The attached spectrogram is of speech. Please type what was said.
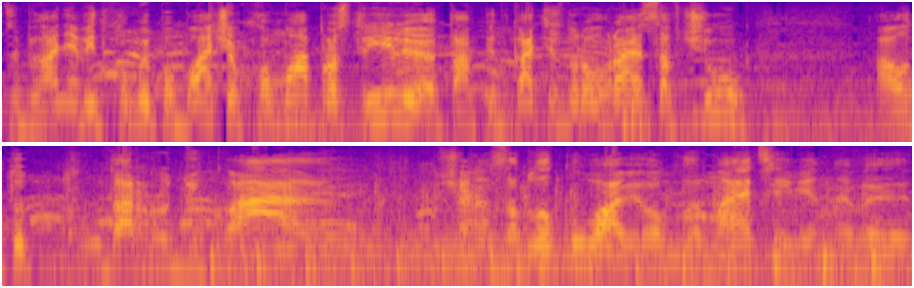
Забігання від Хоми побачив. Хома прострілює. Там під Каті здорово грає Савчук. А отут удар Родюка. Звичайно, заблокував його Климець. і Він не,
